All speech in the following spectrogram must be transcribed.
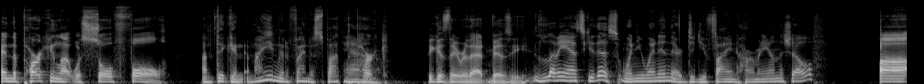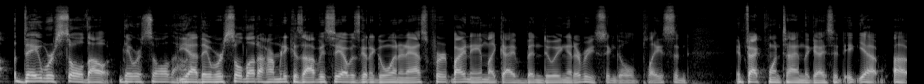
and the parking lot was so full. I'm thinking, am I even going to find a spot to Yeah. park? Because they were that busy. Let me ask you this: When you went in there, did you find Harmony on the shelf? Uh, they were sold out. They were sold out. Yeah, they were sold out of Harmony because obviously I was going to go in and ask for it by name, like I've been doing at every single place. And in fact, one time the guy said, "Yeah, uh,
